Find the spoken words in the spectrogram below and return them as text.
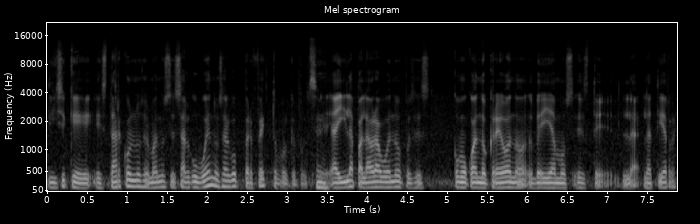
dice que estar con los hermanos es algo bueno, es algo perfecto, porque pues, ahí la palabra bueno pues es como cuando creó, ¿no? veíamos este, la, la tierra,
